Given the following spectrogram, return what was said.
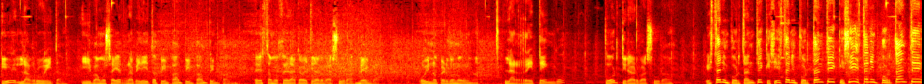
Y la gruita. Y vamos a ir rapidito, pim pam, pim pam, pim pam. Esta mujer acaba de tirar basura. Venga. Hoy no perdono una. La retengo por tirar basura. Es tan importante, que sí es tan importante, que sí es tan importante.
